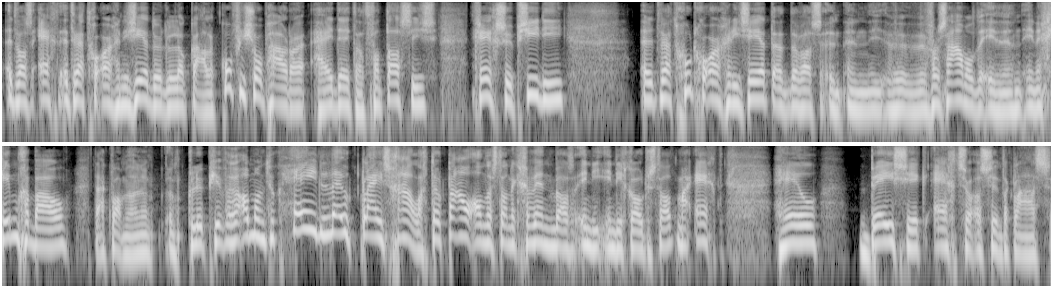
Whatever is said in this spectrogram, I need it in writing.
het was echt, het werd georganiseerd door de lokale koffieshophouder. Hij deed dat fantastisch, kreeg subsidie. Het werd goed georganiseerd. Er was een, een, we verzamelden in een, in een gymgebouw. Daar kwam dan een, een clubje. Het was allemaal natuurlijk heel leuk, kleinschalig. Totaal anders dan ik gewend was in die, in die grote stad. Maar echt heel basic. Echt zoals Sinterklaas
